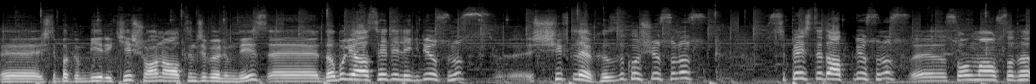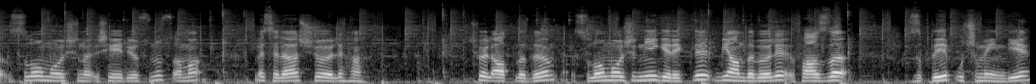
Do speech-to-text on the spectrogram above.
E, işte bakın 1-2 şu an 6. bölümdeyiz. E, WASD ile gidiyorsunuz. E, Shift ile hızlı koşuyorsunuz. Space'de de atlıyorsunuz. E, sol mouse'la da slow motion'ı şey ediyorsunuz ama mesela şöyle ha şöyle atladım. Slow motion niye gerekli? Bir anda böyle fazla zıplayıp uçmayın diye.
